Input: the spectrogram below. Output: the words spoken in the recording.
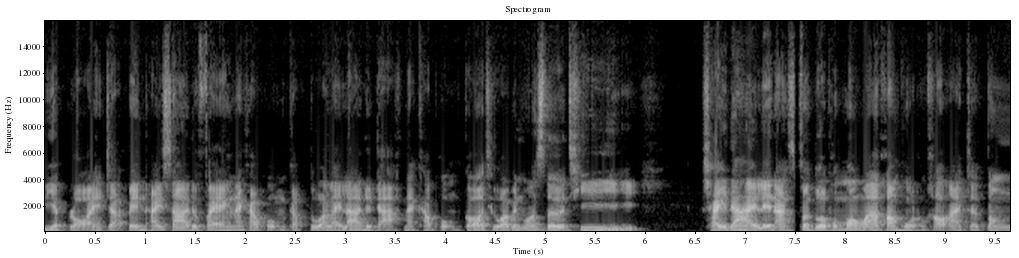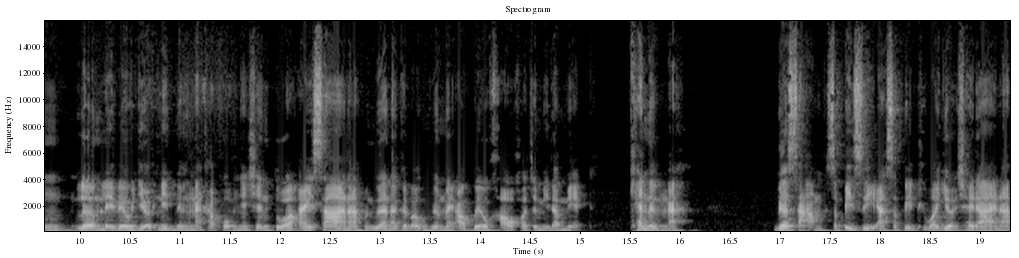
เรียบร้อย จะเป็น i s a the Fang นะครับผมกับตัว Lyla the Dark นะครับผมก็ถือว่าเป็นมอนสเตอร์ที่ ใช้ได้เลยนะ ส่วนตัวผมมองว่าความโหดของเขาอาจจะต้องเริ่มเลเวลเยอะนิดนึงนะครับผมอย่างเช่นตัวไอซ่านะเพื่อนๆถ้าเกิดว่าเพื่อนๆไม่อัพเวลเขาเขาจะมีดาเมจแค่หนึ่งนะเลือดสามสปีดสี่อะสปีดถือว่าเยอะใช้ได้นะ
